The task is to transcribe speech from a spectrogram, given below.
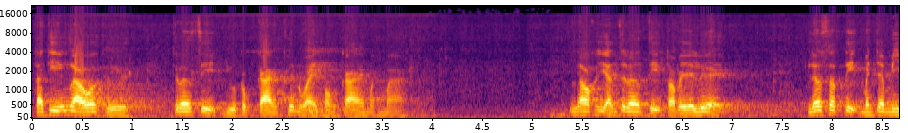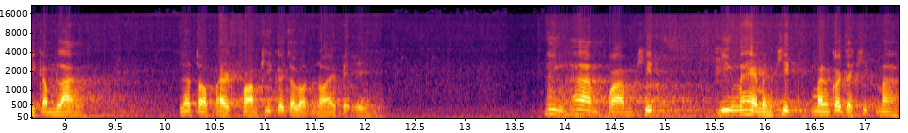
แต่ที่ของเราก็คือเจริญสติอยู่กับการเคลื่อนไหวของกายมาก ๆ เราขยันเจริญสติต่อไปเรื่อยๆแล้วสติมันจะมีกำลัง แล้วต่อไปความคิดก็จะลดน้อยไปเอง ยิ่งห้ามความคิด ยิ่งไม่ให้มันคิดมันก็จะคิดมาก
